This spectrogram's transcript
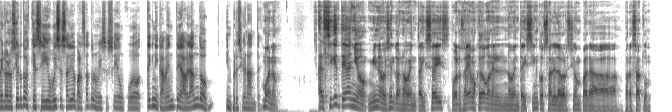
pero lo cierto es que si hubiese salido para Saturn hubiese sido un juego técnicamente hablando impresionante. Bueno, al siguiente año, 1996, porque nos habíamos quedado con el 95, sale la versión para, para Saturn.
